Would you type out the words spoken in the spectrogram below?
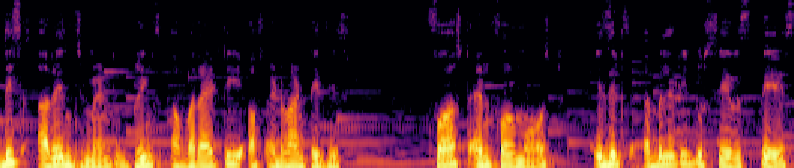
This arrangement brings a variety of advantages. First and foremost is its ability to save space.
